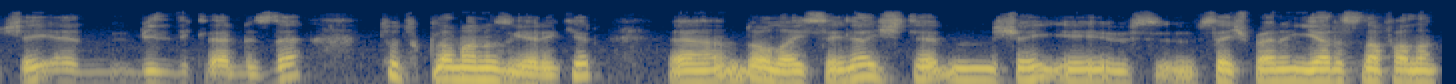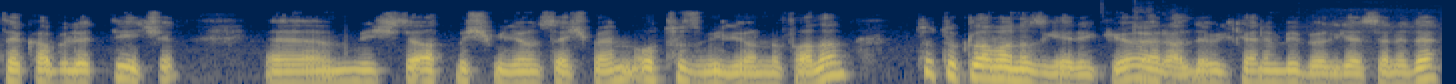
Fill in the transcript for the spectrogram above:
şey e, bildiklerinizde tutuklamanız gerekir. Dolayısıyla işte şey seçmenin yarısına falan tekabül ettiği için işte 60 milyon seçmenin 30 milyonunu falan tutuklamanız gerekiyor. Tabii. Herhalde ülkenin bir bölgesini de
